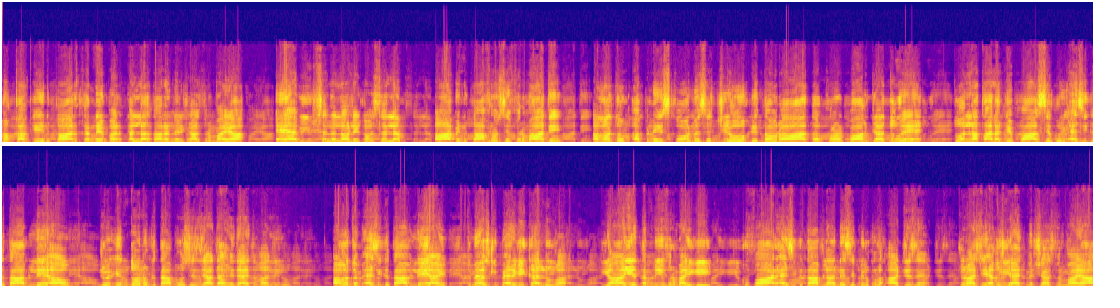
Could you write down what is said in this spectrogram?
مکہ کے انکار کرنے پر اللہ تعالیٰ نے ارشاد فرمایا اے حبیب صلی اللہ علیہ وسلم آپ ان کافروں سے فرما دیں۔ اگر تم اپنے اس قول میں سچے ہو کہ تورات اور قرآن پاک جادو ہیں تو اللہ تعالیٰ کے پاس سے کوئی ایسی کتاب لے آؤ جو ان دونوں کتابوں سے زیادہ ہدایت والی ہو۔ اگر تم ایسی کتاب لے آئے تو میں اس کی پیروی کر لوں گا۔ یہاں یہ تنبیہ فرمائی گئی کہ کفار ایسی کتاب لانے سے بالکل عاجز ہیں۔ چنانچہ اگلی آیت میں ارشاد فرمایا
